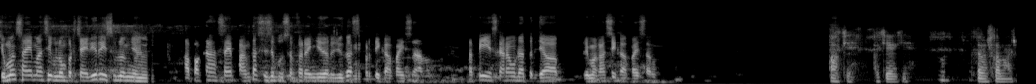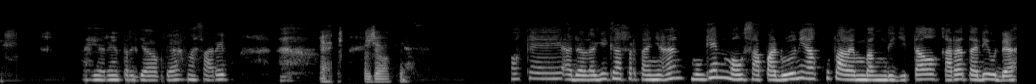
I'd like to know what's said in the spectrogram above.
Cuman saya masih belum percaya diri sebelumnya. Mm. Apakah saya pantas disebut software engineer juga seperti Kak Faisal? Tapi sekarang udah terjawab. Terima kasih Kak Faisal. Oke, oke, oke. Sama-sama, Arif. Akhirnya terjawab ya, Mas Arif. Eh, terjawab ya. Oke, ada lagi kah pertanyaan? Mungkin mau sapa dulu nih aku Palembang Digital karena tadi udah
